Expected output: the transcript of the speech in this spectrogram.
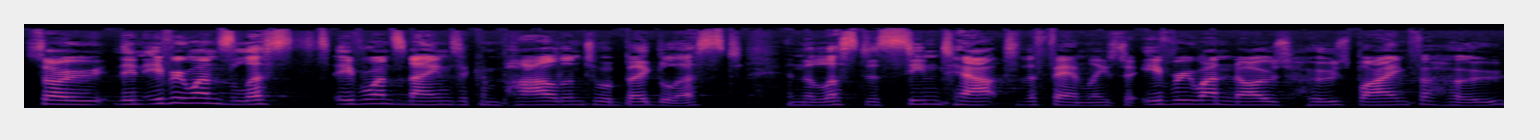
So then everyone's lists, everyone's names are compiled into a big list, and the list is sent out to the family so everyone knows who's buying for who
